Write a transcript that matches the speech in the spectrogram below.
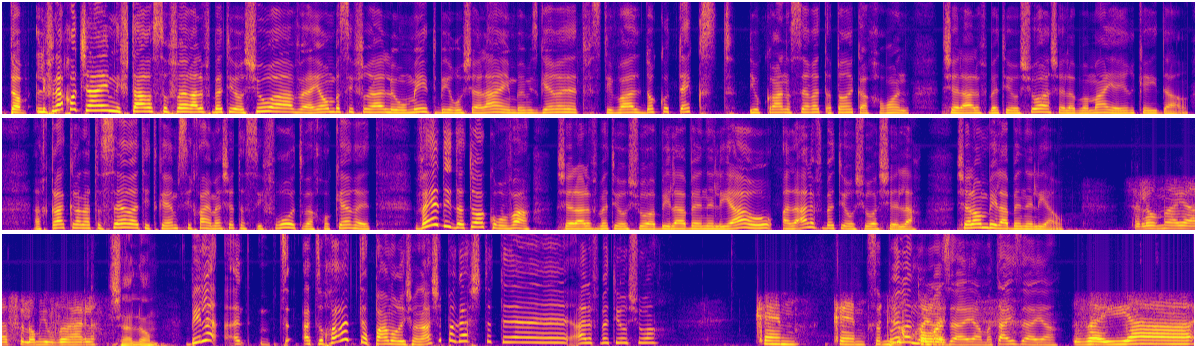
טוב, לפני חודשיים נפטר הסופר א' ב' יהושע, והיום בספרייה הלאומית בירושלים, במסגרת פסטיבל דוקו-טקסט, יוקרן הסרט הפרק האחרון של א' ב' יהושע, של הבמאי יאיר קידר. אחרי הקרנת הסרט התקיים שיחה עם אשת הספרות והחוקרת, וידידתו הקרובה של א' ב' יהושע, בילה בן אליהו, על א' ב' יהושע שלה. שלום בילה בן אליהו. שלום מאיה, שלום יובל. שלום. בילה, את, את זוכרת את הפעם הראשונה שפגשת את אה, א' ב' יהושע? כן, כן, ספרי לנו זוכרת. מה זה היה, מתי זה היה. זה היה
